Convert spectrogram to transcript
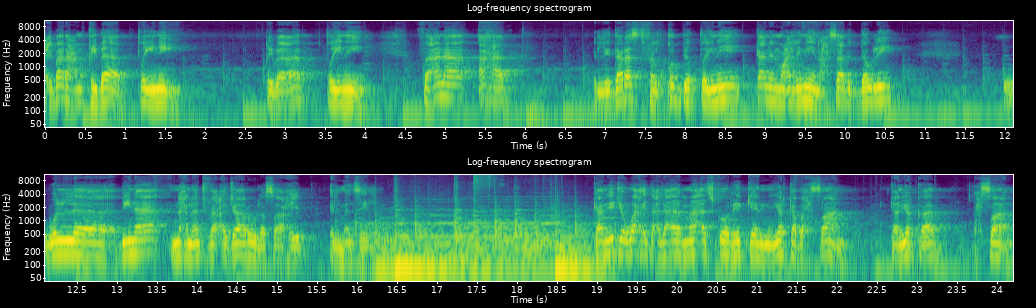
عبارة عن قباب طيني. قباب طيني. فأنا أحد اللي درست في القب الطيني كان المعلمين أحساب الدولي والبناء نحن ندفع أجاره لصاحب المنزل. كان يجي واحد على ما أذكر هيك يركب حصان. كان يركب حصان.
